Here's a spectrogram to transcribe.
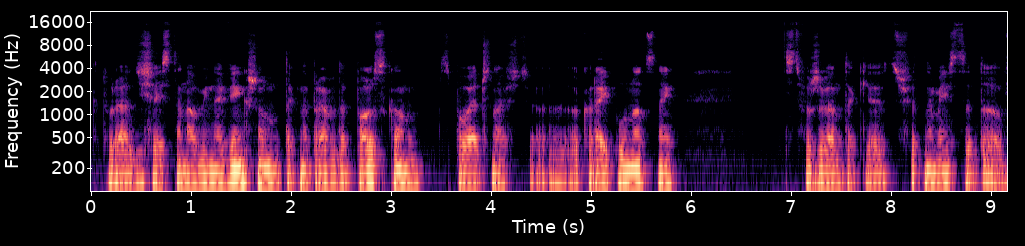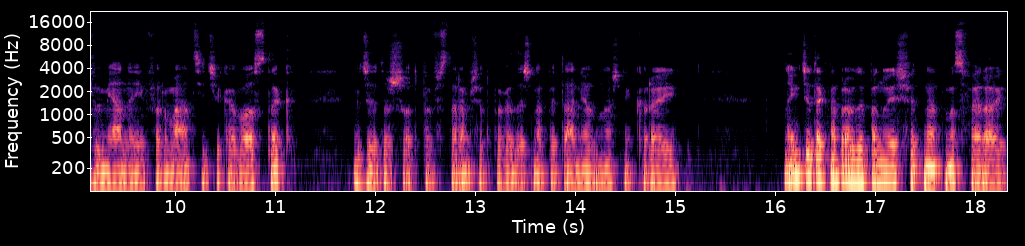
która dzisiaj stanowi największą tak naprawdę polską społeczność o Korei Północnej. Stworzyłem takie świetne miejsce do wymiany informacji, ciekawostek, gdzie też staram się odpowiadać na pytania odnośnie Korei. No i gdzie tak naprawdę panuje świetna atmosfera i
